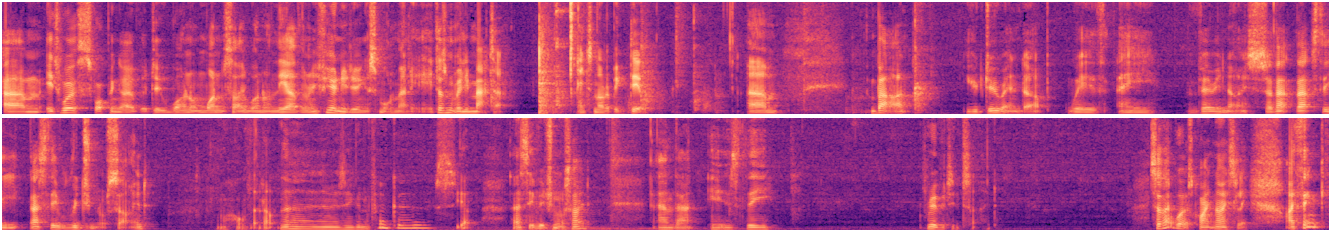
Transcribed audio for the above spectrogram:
Um, it's worth swapping over do one on one side one on the other and if you're only doing a small amount it doesn't really matter. It's not a big deal. Um, but you do end up with a very nice so that that's the that's the original side I'll hold that up there is it going to focus yep that's the original side and that is the riveted side. So that works quite nicely. I think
